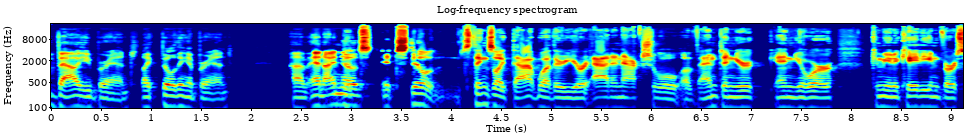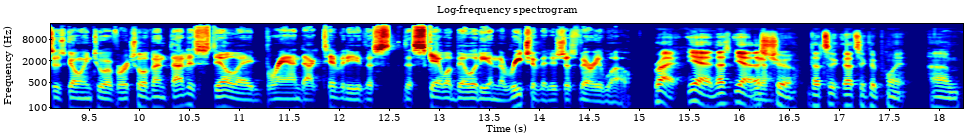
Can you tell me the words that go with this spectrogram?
value brand, like building a brand. Um, and I know it's, it's still things like that. Whether you're at an actual event and you're and you're communicating versus going to a virtual event, that is still a brand activity. The the scalability and the reach of it is just very low. Right. Yeah. That's yeah. That's yeah. true. That's a that's a good point. Um,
